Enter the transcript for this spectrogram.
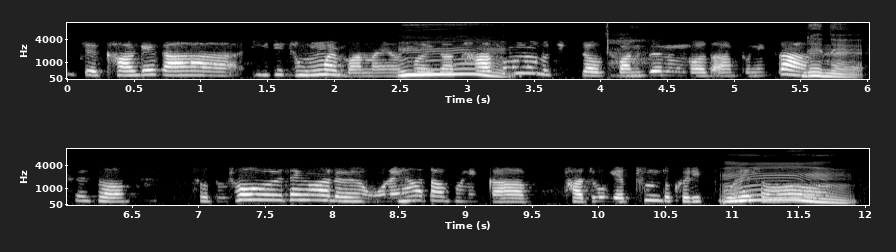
이제 가게가 일이 정말 많아요. 음. 저희가 다 손으로 직접 만드는 거다 보니까. 네네. 그래서 저도 서울 생활을 오래 하다 보니까 가족의 품도 그립고 해서 음. 예,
